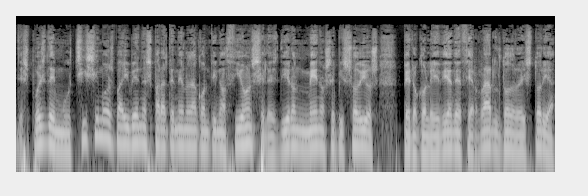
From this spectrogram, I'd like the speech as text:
después de muchísimos vaivenes para tener una continuación, se les dieron menos episodios, pero con la idea de cerrar toda la historia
